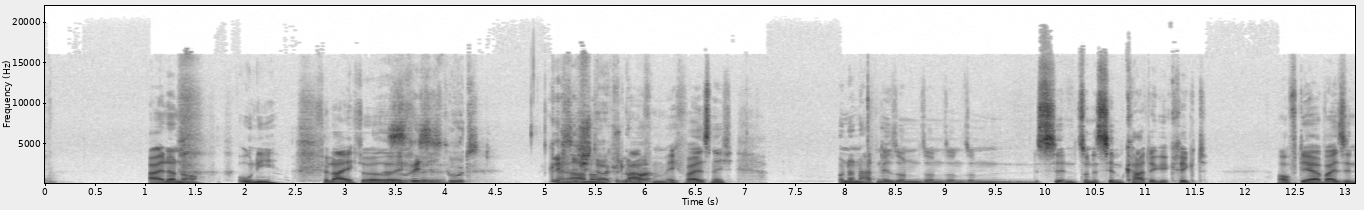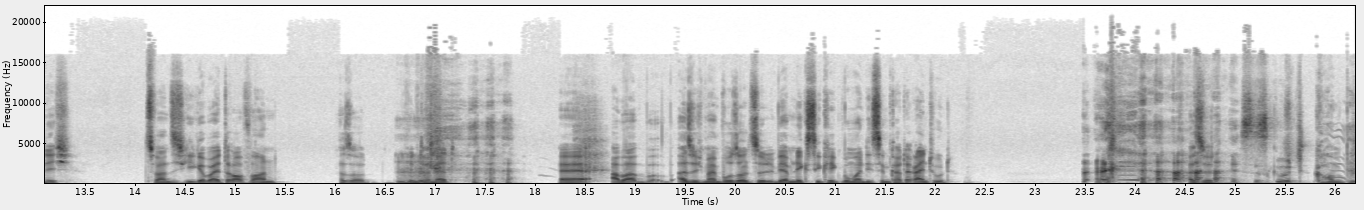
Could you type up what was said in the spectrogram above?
I don't know. Uni? Vielleicht? Oder Das ist Ich richtig will- gut. keine Richtig Ahnung, starke schlafen, Nummer. ich weiß nicht. Und dann hatten wir so, ein, so, ein, so, ein, so eine SIM-Karte gekriegt, auf der, weiß ich nicht, 20 Gigabyte drauf waren. Also Mhm. Internet. äh, aber, also ich meine, wo sollst du, wir haben nichts gekriegt, wo man die SIM-Karte reintut. Also Es ist gut. kompl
